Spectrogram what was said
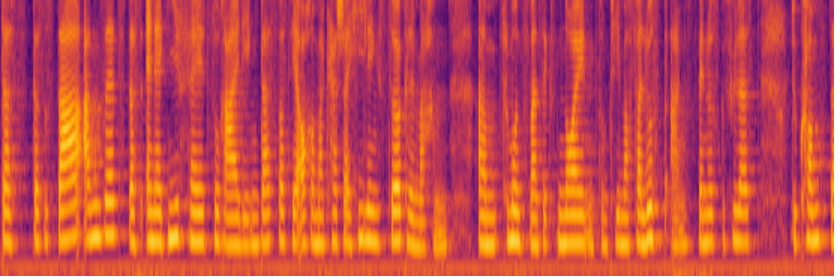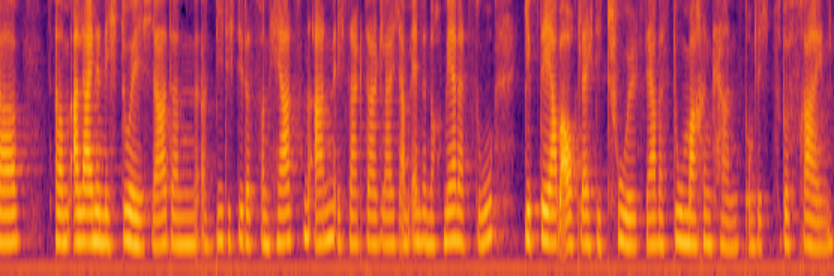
dass, dass es da ansetzt, das Energiefeld zu reinigen. Das, was wir auch im Akasha Healing Circle machen, am 25.09. zum Thema Verlustangst. Wenn du das Gefühl hast, du kommst da ähm, alleine nicht durch, ja, dann äh, biete ich dir das von Herzen an. Ich sage da gleich am Ende noch mehr dazu, gib dir aber auch gleich die Tools, ja, was du machen kannst, um dich zu befreien.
